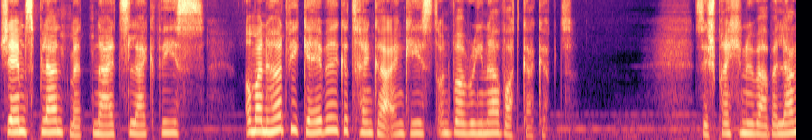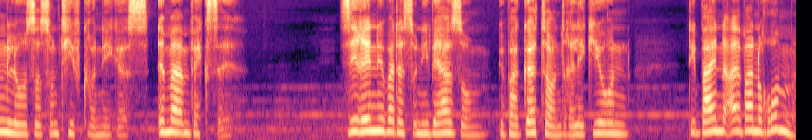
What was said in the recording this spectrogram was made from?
James Blunt mit Nights Like These und man hört, wie Gable Getränke eingießt und Varina Wodka gibt. Sie sprechen über Belangloses und Tiefgründiges, immer im Wechsel. Sie reden über das Universum, über Götter und Religion. Die beiden albern rum.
